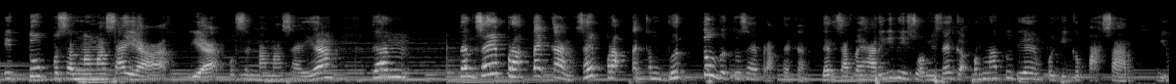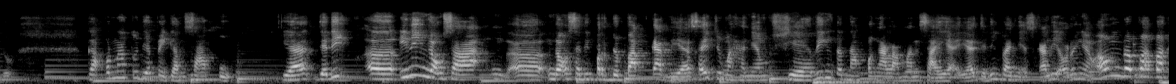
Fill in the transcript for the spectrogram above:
Itu pesan mama saya, ya, pesan mama saya. Dan dan saya praktekkan saya praktekkan betul betul saya praktekkan. Dan sampai hari ini suami saya gak pernah tuh dia yang pergi ke pasar gitu. Gak pernah tuh dia pegang sapu ya jadi uh, ini nggak usah eh, nggak uh, usah diperdebatkan ya saya cuma hanya sharing tentang pengalaman saya ya jadi banyak sekali orang yang oh nggak apa-apa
